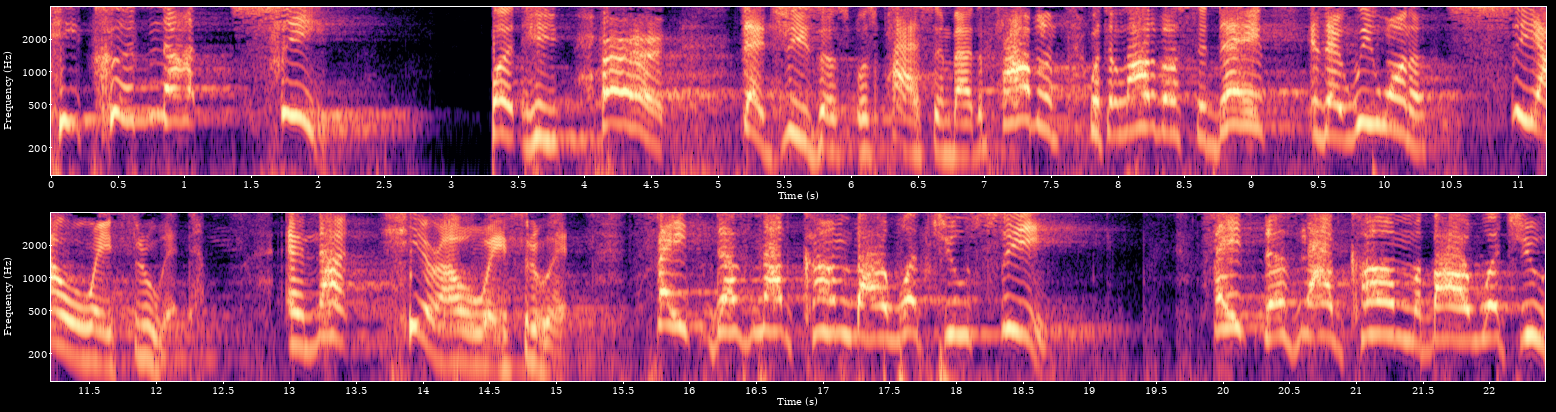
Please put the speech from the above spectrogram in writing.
He could not see, but he heard that Jesus was passing by. The problem with a lot of us today is that we want to see our way through it and not hear our way through it. Faith does not come by what you see. Faith does not come by what you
